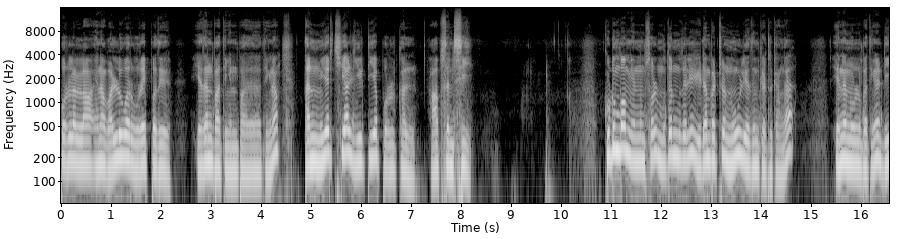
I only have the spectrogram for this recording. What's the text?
பொருளெல்லாம் என வள்ளுவர் உரைப்பது எதன் பார்த்தீங்கன்னு பார்த்தீங்கன்னா தன் முயற்சியால் ஈட்டிய பொருட்கள். ஆப்ஷன் சி குடும்பம் என்னும் சொல் முதன் முதலில் இடம்பெற்ற நூல் எதுன்னு கேட்டிருக்காங்க. என்ன நூல்னு பார்த்தீங்கன்னா டி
